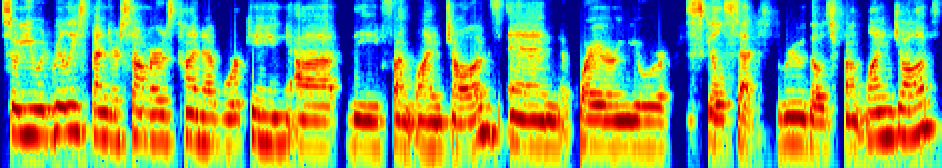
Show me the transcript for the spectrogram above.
So you would really spend your summers kind of working at the frontline jobs and acquiring your skill set through those frontline jobs.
